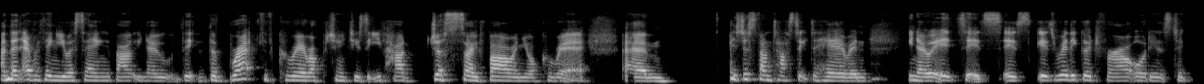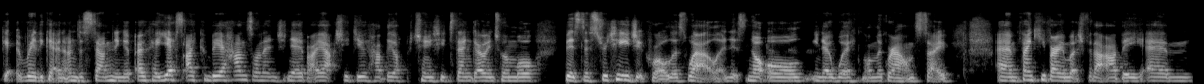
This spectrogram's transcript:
And then everything you were saying about, you know, the the breadth of career opportunities that you've had just so far in your career. Um, it's just fantastic to hear and you know it's it's it's it's really good for our audience to get really get an understanding of okay yes i can be a hands-on engineer but i actually do have the opportunity to then go into a more business strategic role as well and it's not all you know working on the ground so um thank you very much for that abby um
